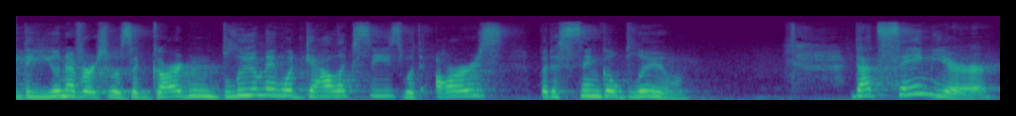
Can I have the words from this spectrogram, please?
the universe was a garden blooming with galaxies, with ours but a single bloom. That same year,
